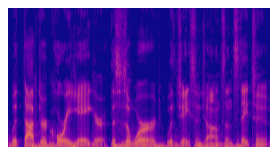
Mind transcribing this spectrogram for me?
with Dr. Corey Yeager. This is a word with Jason Johnson. Stay tuned.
